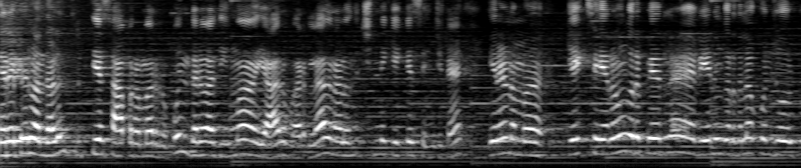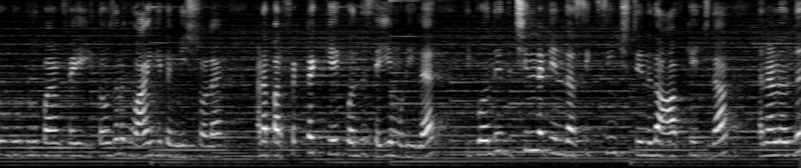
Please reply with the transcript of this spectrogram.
நிறைய பேர் வந்தாலும் திருப்தியாக சாப்பிட்ற மாதிரி இருக்கும். இந்த தடவை அதிகமாக யாரும் வரல. அதனால் வந்து சின்ன கேக்கே செஞ்சுட்டேன். ஏன்னா நம்ம கேக் செய்கிறோங்கிற பேரில் வேணுங்கிறதெல்லாம் கொஞ்சம் ஒரு two two two point five தௌசண்ட்க்கு வாங்கிட்டேன் மீஷோவில் ஆனால் பர்ஃபெக்டாக கேக் வந்து செய்ய முடியல. இப்போ வந்து இது சின்ன டின் தான். சிக்ஸ் இன்ச் டின்னு தான். ஆஃப் கேஜ் தான். அதனால் வந்து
